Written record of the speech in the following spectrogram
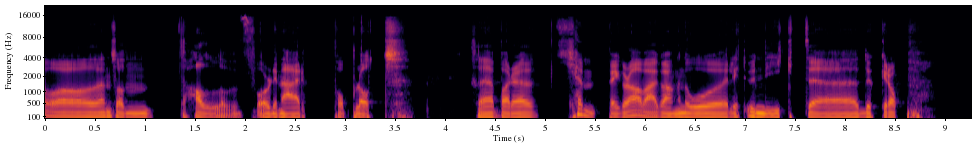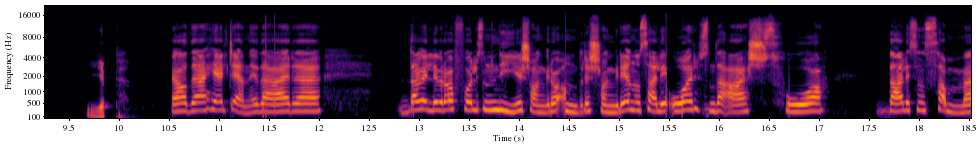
og en sånn halvordinær poplåt. Så jeg er bare kjempeglad hver gang noe litt unikt eh, dukker opp. Jepp. Ja, det er jeg helt enig i. Det er, eh, det er veldig bra å få liksom nye sjangre og andre sjangre igjen, og særlig i år, som det er så Det er liksom samme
